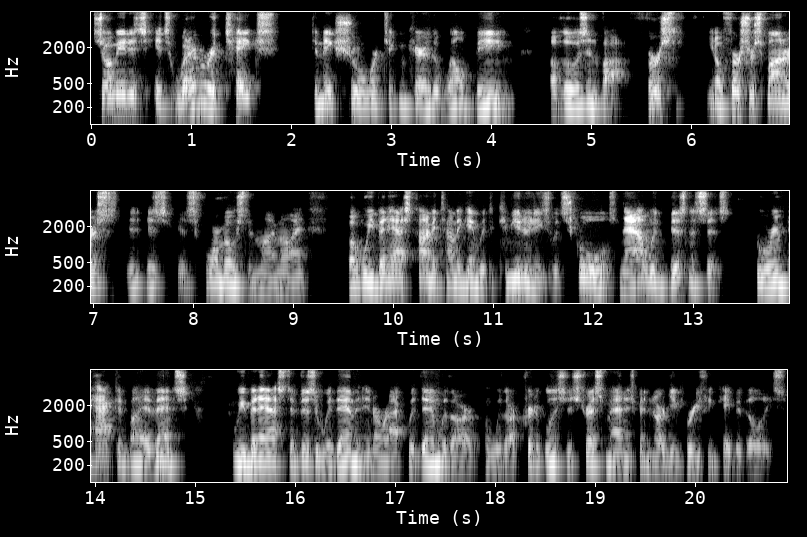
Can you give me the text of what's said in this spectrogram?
So I mean, it's it's whatever it takes to make sure we're taking care of the well-being of those involved. First, you know, first responders is, is foremost in my mind, but we've been asked time and time again with the communities, with schools, now with businesses who are impacted by events we've been asked to visit with them and interact with them with our with our critical incident stress management and our debriefing capabilities.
